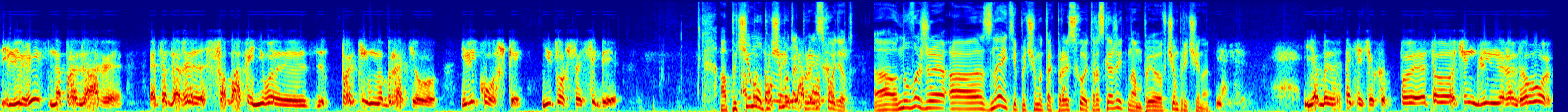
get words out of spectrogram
лежит на продаже, это даже с собакой не противно брать его, или кошке, не то что себе. А почему, а почему так происходит? А, ну вы же а, знаете, почему так происходит? Расскажите нам, в чем причина? Нет. Я бы, знаете, это очень длинный разговор.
